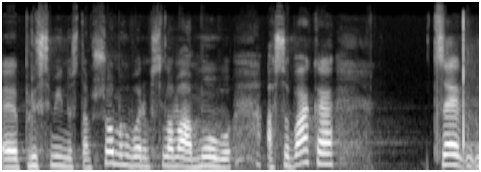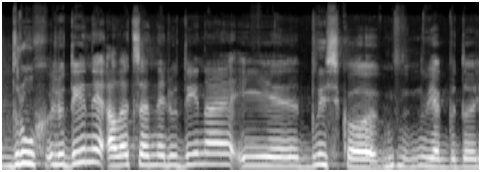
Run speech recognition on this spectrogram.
е, плюс-мінус там, що ми говоримо, слова, мову. А собака це друг людини, але це не людина і близько ну, якби до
